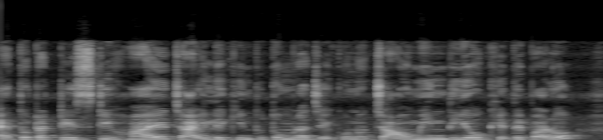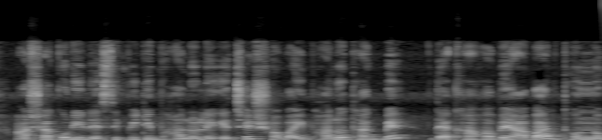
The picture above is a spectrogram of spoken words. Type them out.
এতটা টেস্টি হয়, চাইলে কিন্তু তোমরা যে কোনো চাউমিন দিয়েও খেতে পারো। আশা করি রেসিপিটি ভালো লেগেছে। সবাই ভালো থাকবে। দেখা হবে আবার। ধন্যবাদ।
